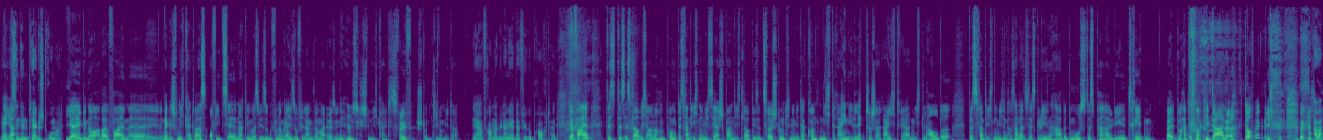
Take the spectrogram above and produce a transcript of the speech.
naja. ein bisschen hin und her gestromert. Ja, ja, genau. Aber vor allem äh, in der Geschwindigkeit war es offiziell, nach dem, was wir so gefunden haben, gar nicht so viel langsamer. Also in der Höchstgeschwindigkeit, 12 Stundenkilometer. Ja, frag mal, wie lange er dafür gebraucht hat. Ja, vor allem, das, das ist, glaube ich, auch noch ein Punkt, das fand ich nämlich sehr spannend. Ich glaube, diese 12 Stundenkilometer konnten nicht rein elektrisch erreicht werden. Ich glaube, das fand ich nämlich interessant, als ich das gelesen habe, du musstest parallel treten. Weil du hattest noch Pedale. Doch, wirklich. wirklich. Aber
